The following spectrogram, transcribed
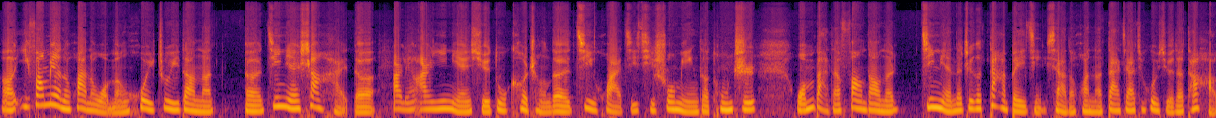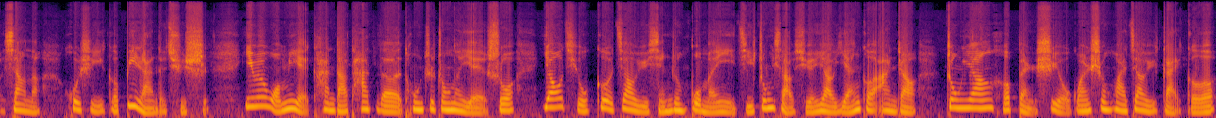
呃，一方面的话呢，我们会注意到呢，呃，今年上海的二零二一年学度课程的计划及其说明的通知，我们把它放到呢。今年的这个大背景下的话呢，大家就会觉得它好像呢会是一个必然的趋势，因为我们也看到它的通知中呢也说，要求各教育行政部门以及中小学要严格按照中央和本市有关深化教育改革、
